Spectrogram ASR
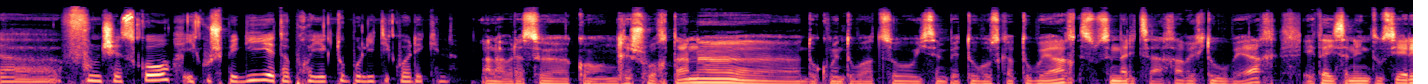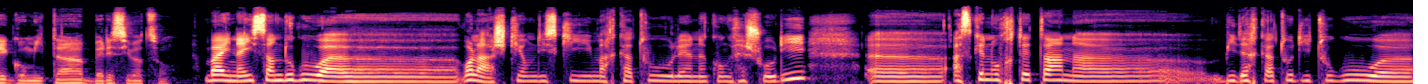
uh, funtsezko ikuspegi eta proiektu politikoarekin. Hala, beraz, kongresu hortan, dokumentu batzu izenpetu bozkatu behar, zuzendaritza jabertu behar, eta izan entuzi ere gomita berezi batzu. Baina izan dugu, uh, voilà, aski ondizki markatu lehen kongresu hori. Uh, azken urtetan uh, biderkatu ditugu, uh,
